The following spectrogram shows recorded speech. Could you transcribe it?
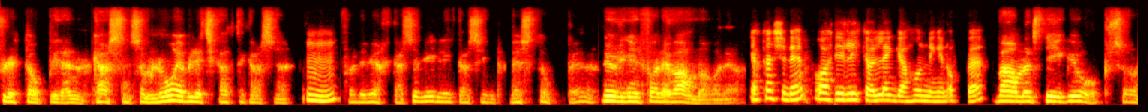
flytte opp i den kassen som nå er blitt skattekasse. Mm. For det virker som de liker seg best oppe. Muligens for det er varmere der. Ja, kanskje det. Og at de liker å legge honningen oppe. Varmen stiger jo opp, så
